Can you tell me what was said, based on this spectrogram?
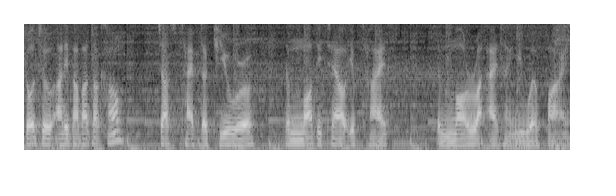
Go to Alibaba.com, just type the keyword the more detail you type, the more right item you will find.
